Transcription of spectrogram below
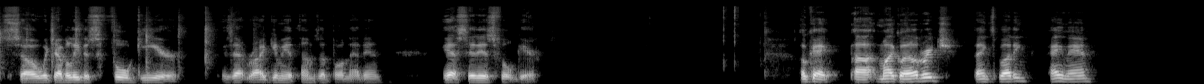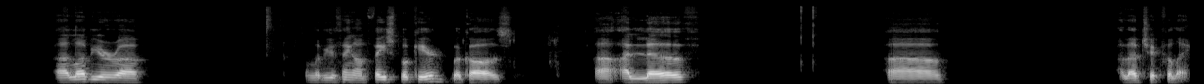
so which I believe is Full Gear. Is that right? Give me a thumbs up on that end. Yes, it is Full Gear. Okay, uh, Michael Eldridge. Thanks, buddy. Hey, man. I love your uh, I love your thing on Facebook here because uh, I love uh, I love Chick fil A.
